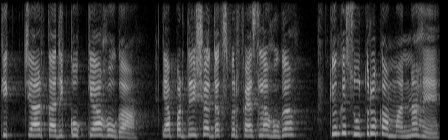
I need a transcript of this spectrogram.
कि चार तारीख को क्या होगा। क्या प्रदेशाध्यक्ष पर फैसला होगा? क्योंकि सूत्रों का मानना है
